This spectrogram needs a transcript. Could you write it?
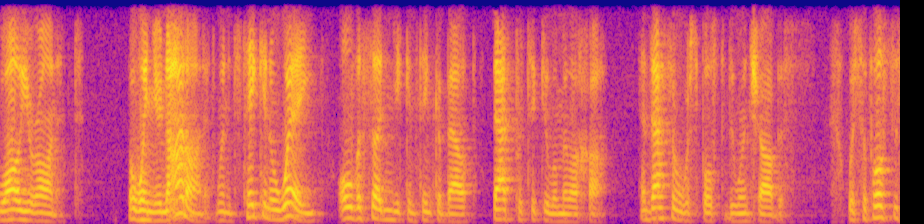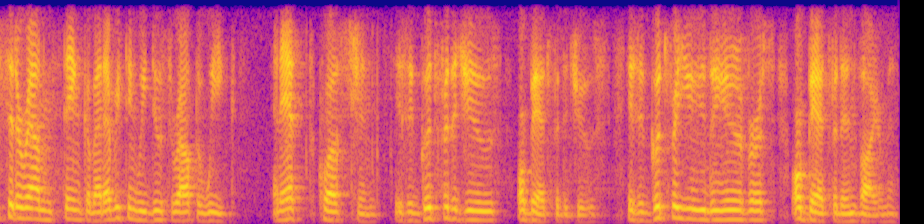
while you're on it. But when you're not on it, when it's taken away, all of a sudden you can think about that particular melacha. And that's what we're supposed to do on Shabbos. We're supposed to sit around and think about everything we do throughout the week and ask the question, is it good for the Jews or bad for the Jews? Is it good for you, the universe, or bad for the environment?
